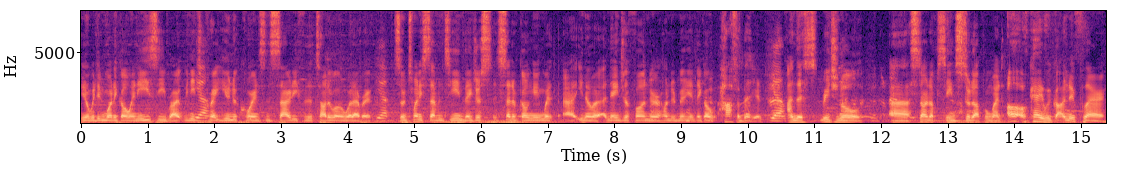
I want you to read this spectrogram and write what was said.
You know, we didn't want to go in easy, right? We need Yeah. to create unicorns in Saudi for the Tadawul or whatever. Yeah. So in 2017, they just instead of going in with, uh, you know, an angel fund or 100 million, they go half a billion. Yeah. And this regional uh, startup scene stood up and went, "Oh, okay, we've got a new player."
